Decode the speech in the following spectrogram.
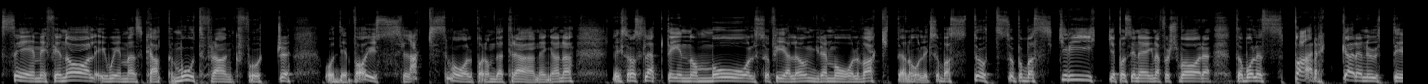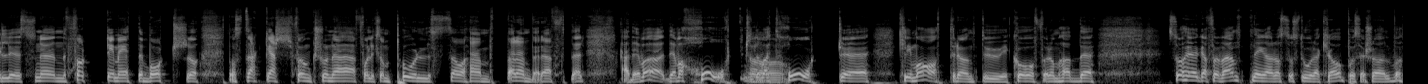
semifinal i Women's Cup mot Frankfurt och det var ju slagsmål på de där träningarna. Liksom släpp in någon mål, Sofia Lundgren, målvakten, och liksom bara studsar upp och bara skriker på sina egna försvarare. Tar bollen, sparkar den ut till snön 40 meter bort så någon stackars funktionär får liksom pulsa och hämta den därefter. Ja, det, var, det var hårt. Ja. Det var ett hårt eh, klimat runt UIK för de hade så höga förväntningar och så stora krav på sig själva.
